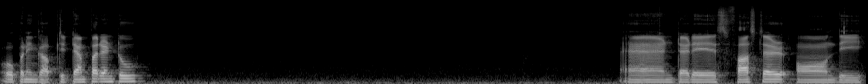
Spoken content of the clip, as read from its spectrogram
Opening up the Temple Run 2. And that is faster on the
